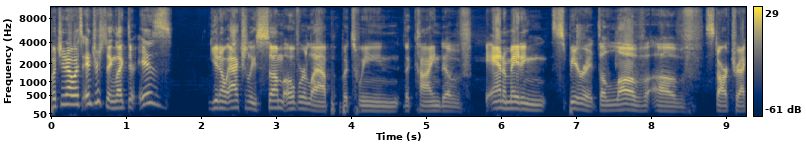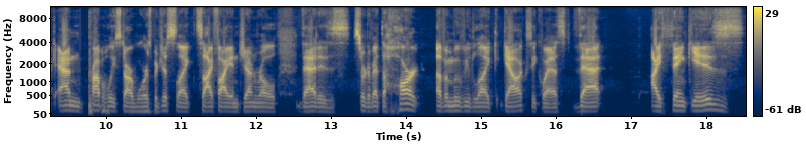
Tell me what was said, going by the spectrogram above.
but you know, it's interesting. Like there is, you know, actually some overlap between the kind of animating spirit, the love of Star Trek and probably Star Wars, but just like sci-fi in general, that is sort of at the heart of a movie like Galaxy Quest that I think is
